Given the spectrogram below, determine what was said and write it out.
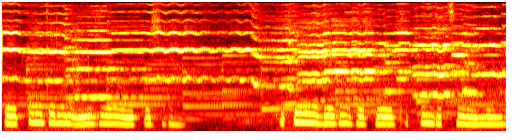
내 딸들은 안기어 올 것이라. 그때에 내가 보고 빛을 내며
